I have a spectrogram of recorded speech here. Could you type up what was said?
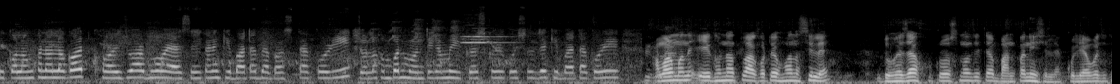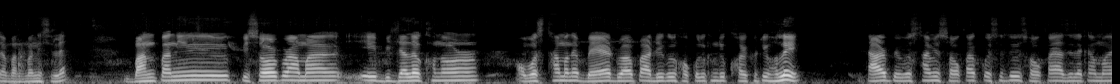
এই কলংখনৰ লগত ক্ষয় যোৱাৰ ভয় আছে। সেইকাৰণে কিবা এটা ব্যৱস্থা কৰি জলসম্পদ মন্ত্ৰীক আমি ৰিকুৱেষ্ট কৰি কৈছোঁ যে কিবা এটা কৰি আমাৰ মানে এই ঘটনাটো আগতে হোৱা নাছিলে। দুহেজাৰ সোতৰ চনত যেতিয়া বানপানী হৈছিলে কলিয়াবৰ যেতিয়া বানপানী হৈছিলে বানপানীৰ পিছৰ পৰা আমাৰ এই বিদ্যালয়খনৰ অৱস্থা মানে বেৰ দুৱাৰ পৰা আদি কৰি সকলোখিনি ক্ষয় ক্ষতি হ'লেই তাৰ ব্যৱস্থা আমি চৰকাৰক কৈছিলোঁ চৰকাৰে আজিলৈকে আমাৰ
